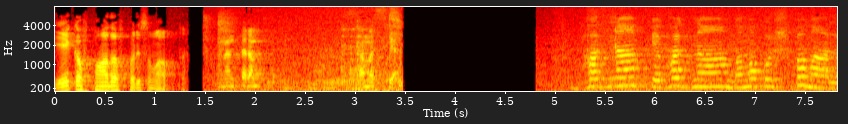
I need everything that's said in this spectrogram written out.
एकः पादः परिसमाप्तः। అనంతరం సమస్య భగ్నాప్యభగ్నా మమ పుష్పమాల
